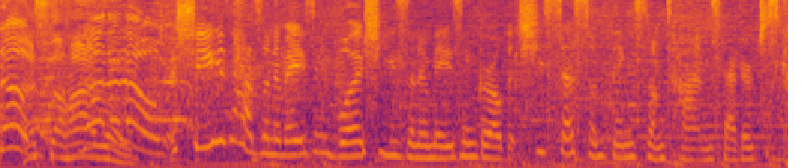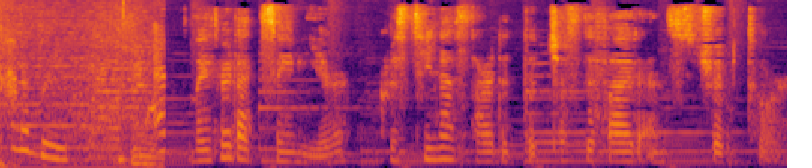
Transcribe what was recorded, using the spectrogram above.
No, That's the high no, no, no. She has an amazing voice. She's an amazing girl, but she says some things sometimes that are just kind of rude. Later that same year, Christina started the Justified and Stripped tour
